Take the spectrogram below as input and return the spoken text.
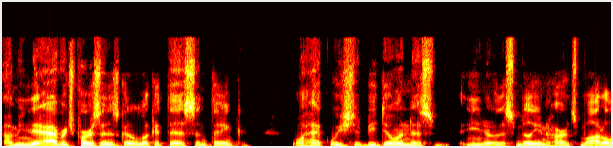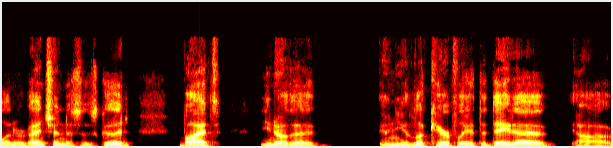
I mean, the average person is going to look at this and think, well, heck, we should be doing this, you know, this million hearts model intervention. This is good. But, you know, the, when you look carefully at the data, uh,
